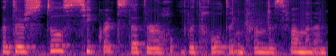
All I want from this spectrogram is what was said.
But there's still secrets that they're withholding from this feminine.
